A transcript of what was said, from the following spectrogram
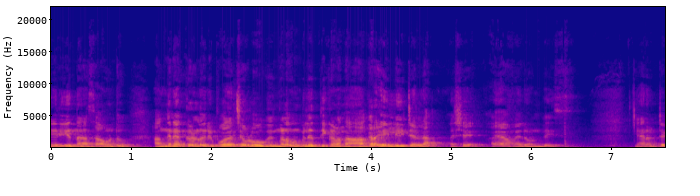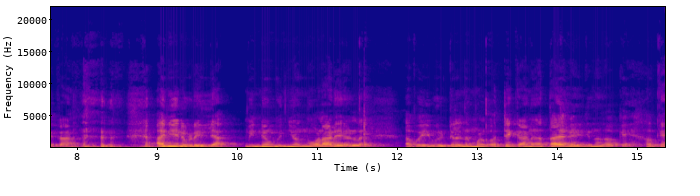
ഞെരിയുന്ന ആ സൗണ്ടും അങ്ങനെയൊക്കെ ഉള്ള ഒരു പൊലച്ച വ്ളോഗ് നിങ്ങളെ മുമ്പിൽ എത്തിക്കണം എന്ന് ആഗ്രഹം ഇല്ലേറ്റല്ല പക്ഷേ ഐ ആം എലോൺ ഗൈസ് ഞാൻ ഒറ്റക്കാണ്. അനിയൻ ഇവിടെ ഇല്ല. മിന്നും കുഞ്ഞും അങ്ങോളാടെയുള്ള അപ്പോൾ ഈ വീട്ടിൽ നമ്മൾ ഒറ്റയ്ക്കാണ് അത്താഴം കഴിക്കുന്നതൊക്കെ. ഓക്കെ?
